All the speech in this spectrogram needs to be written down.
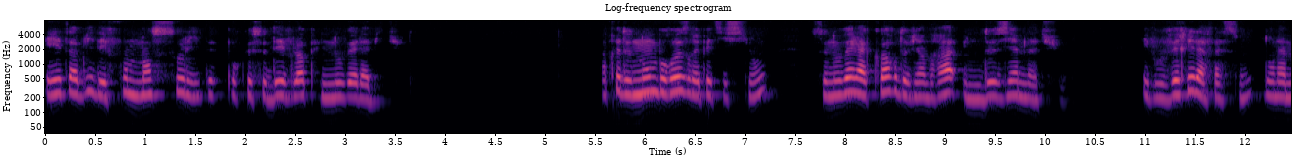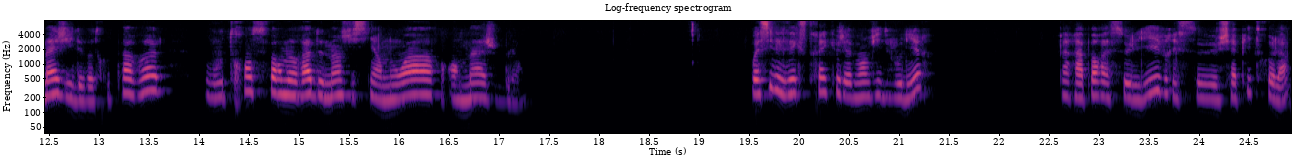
et établit des fondements solides pour que se développe une nouvelle habitude. Après de nombreuses répétitions, ce nouvel accord deviendra une deuxième nature et vous verrez la façon dont la magie de votre parole vous transformera de magicien noir en mage blanc. voici les extraits que j'avais envie de vous lire par rapport à ce livre et ce chapitre-là.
